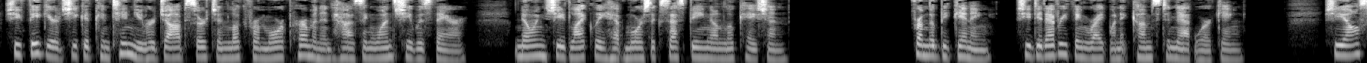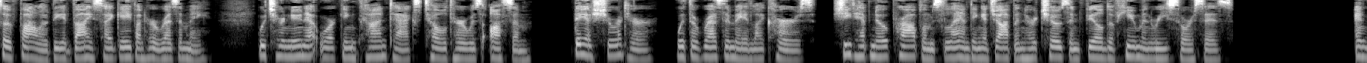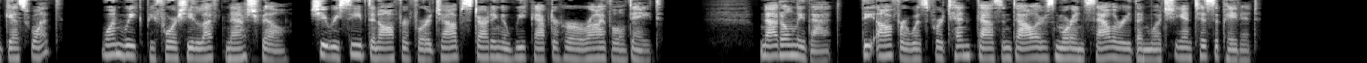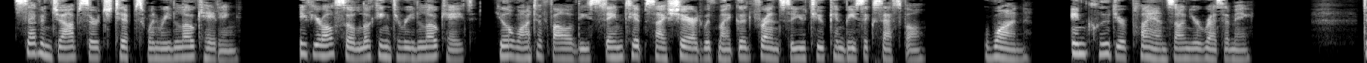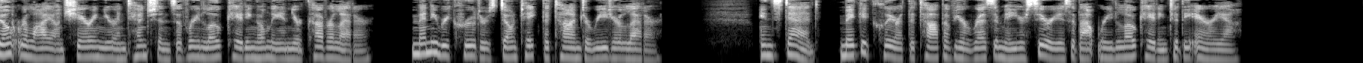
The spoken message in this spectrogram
She figured she could continue her job search and look for more permanent housing once she was there, knowing she'd likely have more success being on location. From the beginning, she did everything right when it comes to networking. She also followed the advice I gave on her resume, which her new networking contacts told her was awesome. They assured her, with a resume like hers, she'd have no problems landing a job in her chosen field of human resources. And guess what? One week before she left Nashville, she received an offer for a job starting a week after her arrival date. Not only that, the offer was for $10,000 more in salary than what she anticipated. 7 Job Search Tips When Relocating. If you're also looking to relocate, you'll want to follow these same tips I shared with my good friends so you too can be successful. 1. Include your plans on your resume. Don't rely on sharing your intentions of relocating only in your cover letter. Many recruiters don't take the time to read your letter. Instead, make it clear at the top of your resume you're serious about relocating to the area.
